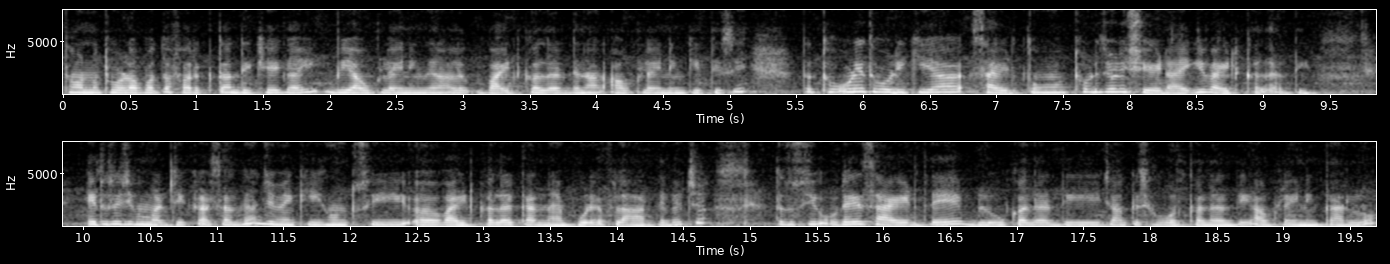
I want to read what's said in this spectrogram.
ਤੁਹਾਨੂੰ ਥੋੜਾ ਬਹੁਤਾ ਫ਼ਰਕ ਤਾਂ ਦਿਖੇਗਾ ਹੀ ਵੀ ਆਊਟਲਾਈਨਿੰਗ ਦੇ ਨਾਲ ਵਾਈਟ ਕਲਰ ਦੇ ਨਾਲ ਆਊਟਲਾਈਨਿੰਗ ਕੀਤੀ ਸੀ। ਤਾਂ ਥੋੜੀ ਥੋੜੀ ਕੀ ਆ ਸਾਈਡ ਤੋਂ ਥੋੜੀ ਥੋੜੀ ਸ਼ੇਡ ਆਏਗੀ ਵਾਈਟ ਕਲਰ ਦੀ। ਇਹ ਤੁਸੀਂ ਜਿਵੇਂ ਮਰਜ਼ੀ ਕਰ ਸਕਦੇ ਹੋ, ਜਿਵੇਂ ਕਿ ਹੁਣ ਤੁਸੀਂ ਵਾਈਟ ਕਲਰ ਕਰਨਾ ਹੈ ਪੂਰੇ ਫਲਾਰ ਦੇ ਵਿੱਚ, ਤਾਂ ਤੁਸੀਂ ਉਹਦੇ ਸਾਈਡ ਦੇ ਬਲੂ ਕਲਰ ਦੀ ਜਾਂ ਕਿਸੇ ਹੋਰ ਕਲਰ ਦੀ ਆਊਟਲਾਈਨਿੰਗ ਕਰ ਲਓ।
